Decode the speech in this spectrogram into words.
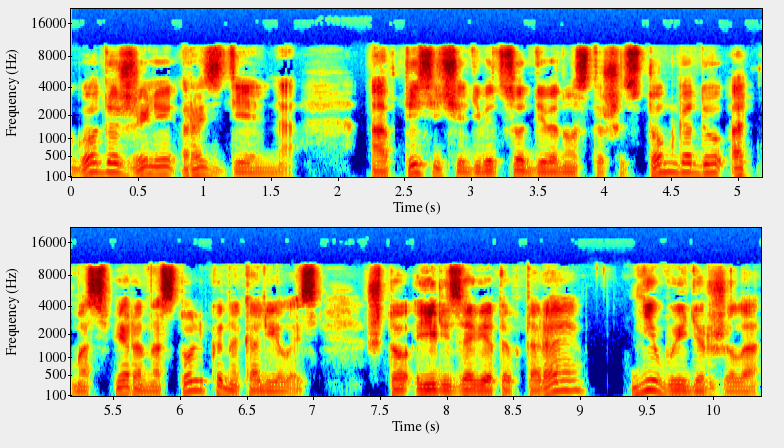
года жили раздельно, а в 1996 году атмосфера настолько накалилась, что Елизавета II не выдержала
